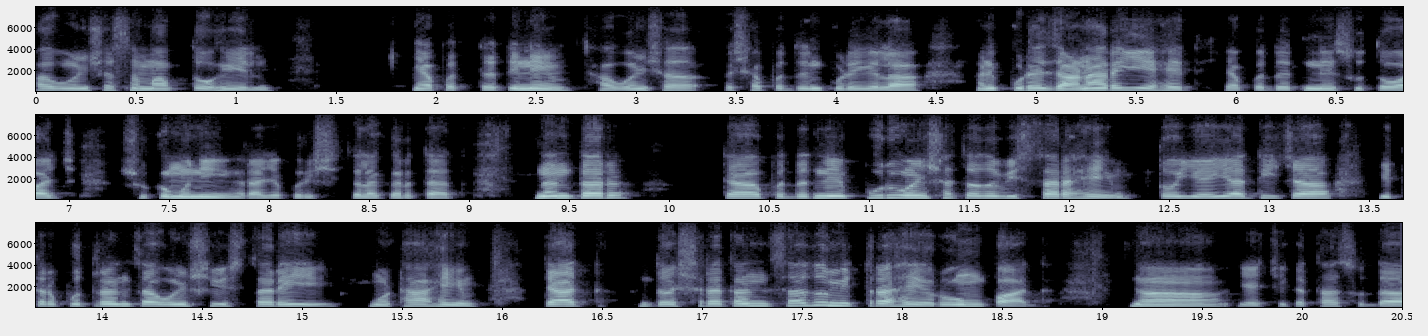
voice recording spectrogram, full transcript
हा वंश समाप्त होईल. या पद्धतीने हा वंश अशा पद्धतीने पुढे गेला आणि पुढे जाणारही आहेत. या पद्धतीने सुतवाच शुकमुनी राजपरिषदेला करतात. नंतर त्या पद्धतीने पूर्ववंशाचा जो विस्तार आहे तो ययातीच्या इतर पुत्रांचा वंश विस्तारही मोठा आहे. त्यात दशरथांचा जो मित्र आहे रोमपाद याची कथा सुद्धा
